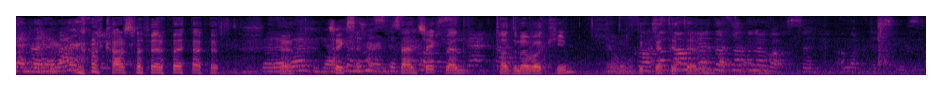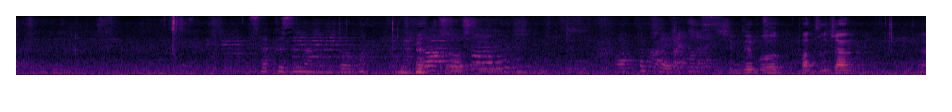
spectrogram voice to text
Beraber, Kars'la beraber. evet. Beraber Çek sen, sen çek ben tadına bakayım. Tamam, dikkat edelim. de tadına baksın. Alabilirsiniz. sakızından o. Şimdi bu patlıcan e,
